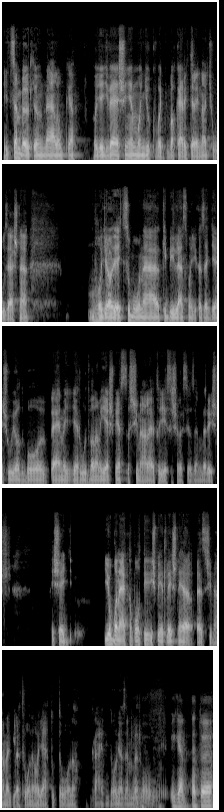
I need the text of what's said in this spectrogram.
Itt szembeötlünk nálunk, ja, hogy egy versenyen mondjuk, vagy akár itt egy nagy húzásnál, hogy egy szumónál kibillensz mondjuk az egyensúlyodból, elmegy a rúd valami ilyesmi, ezt, ezt simán lehet, hogy észre se veszi az ember, és, és egy jobban elkapott ismétlésnél ez simán meg lett volna, vagy át tudta volna grindolni az ember. Igen, tehát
